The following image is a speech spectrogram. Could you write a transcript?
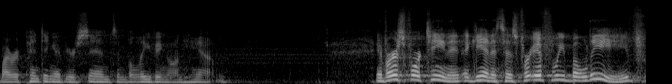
by repenting of your sins and believing on Him. In verse 14, again, it says, For if we believe,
